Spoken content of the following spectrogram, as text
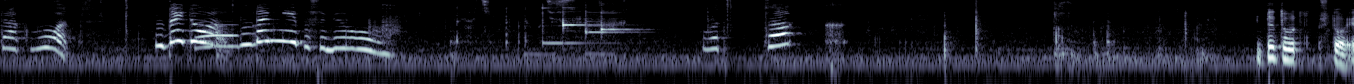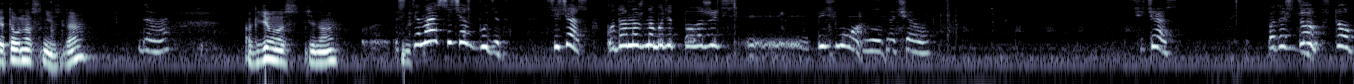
Так, вот. Ну дай, да, ну, дай мне пособеру. Вот так. Вот это вот что? Это у нас низ? Да. А где у нас стена? Стена сейчас будет. Сейчас. Куда нужно будет положить э, письмо сначала. Сейчас. Подожди. Стоп, стоп.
